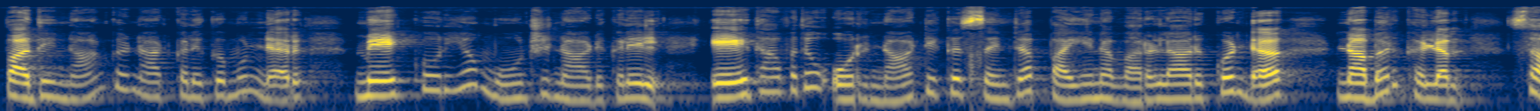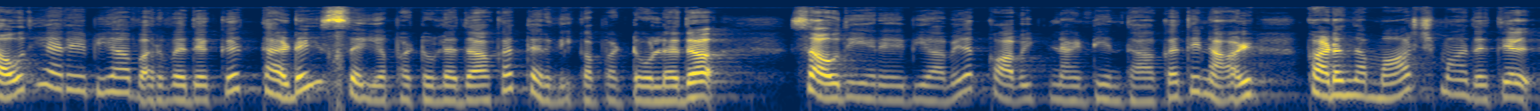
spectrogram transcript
பதினான்கு நாட்களுக்கு முன்னர் மேற்கூறிய மூன்று நாடுகளில் ஏதாவது ஒரு நாட்டிற்கு சென்ற பயண வரலாறு கொண்ட நபர்களும் சவுதி அரேபியா வருவதற்கு தடை செய்யப்பட்டுள்ளதாக தெரிவிக்கப்பட்டுள்ளது. சவுதி அரேபியாவில் கோவிட் நைன்டீன் தாக்கத்தினால் கடந்த மார்ச் மாதத்தில்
